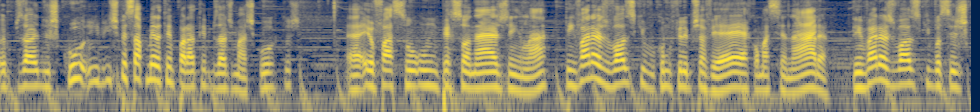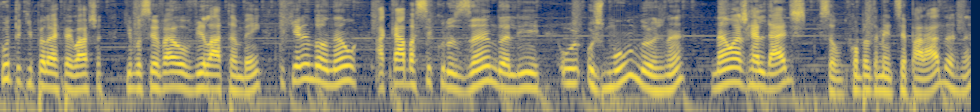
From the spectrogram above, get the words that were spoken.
Episódios curtos, em especial a primeira temporada tem episódios mais curtos. É, eu faço um personagem lá. Tem várias vozes, que, como Felipe Xavier, como a Senara. Tem várias vozes que você escuta aqui pelo RP Guacha, que você vai ouvir lá também. Que querendo ou não, acaba se cruzando ali os mundos, né? Não as realidades, que são completamente separadas, né?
